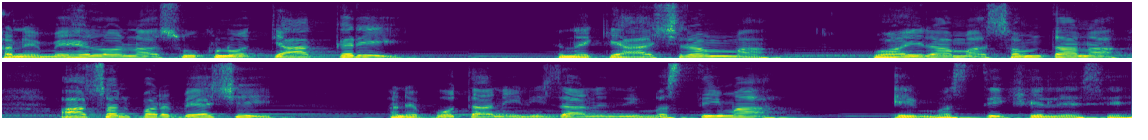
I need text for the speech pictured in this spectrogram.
અને મહેલોના સુખનો ત્યાગ કરી અને કે આશ્રમમાં, વોયરામાં, સમતાના આસન પર બેસી અને પોતાની નિજાનંદની મસ્તીમાં એ મસ્તી ખેલે છે.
